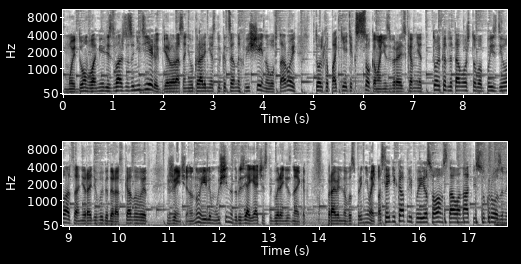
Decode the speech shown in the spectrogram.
В мой дом вломились дважды за неделю. Первый раз они украли несколько ценных вещей, но во второй только пакетик с соком. Они забирались ко мне только для того, чтобы поиздеваться, а не ради выгоды, рассказывает женщина. Ну или мужчина, друзья, я, честно говоря, не знаю, как правильно воспринимать. Последней каплей, по ее словам, стала надпись с угрозами,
